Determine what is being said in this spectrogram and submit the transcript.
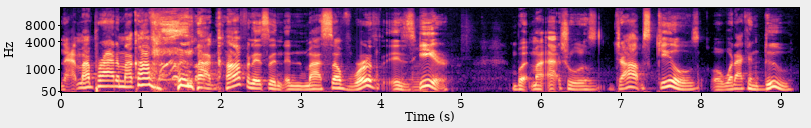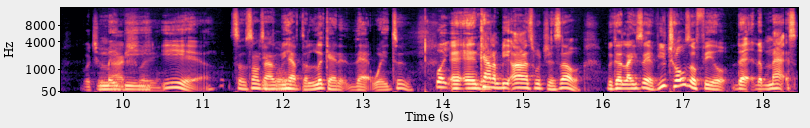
not my pride and my confidence. my confidence and, and my self worth is mm-hmm. here, but my actual job skills or what I can do, What you maybe yeah. So sometimes we have to look at it that way too, Well, and, and kind of be honest with yourself because, like you said, if you chose a field that the max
